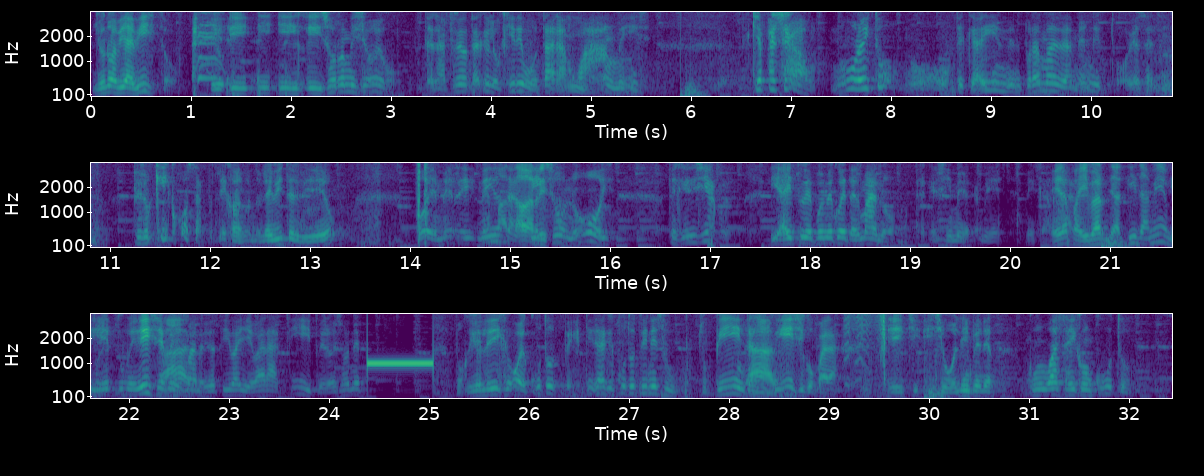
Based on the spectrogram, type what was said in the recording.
yo no había visto. Y, y, y, zorro me dice, oye, Alfredo está que lo quiere votar a Juan, me dice. ¿Qué ha pasado? No, ¿lo has visto? No, te caí en el programa de Damián y todavía salido. ¿Pero qué cosa? Pues, Cuando, le he visto el video, oye, me, he ido de piso, no. Y, te decía, pues, y ahí tú después me cuentas, hermano, es que sí me, me. Era para llevarte a ti también. Y pues. tú me dices, mi Claro. hermano, yo te iba a llevar a ti, pero eso no es Porque yo le dije, oye, Cuto, sabes que Cuto tiene su, su pinta, Claro. su físico para... Y, Chi- y Chibolín, pendejo, ¿cómo vas a ir con Cuto?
